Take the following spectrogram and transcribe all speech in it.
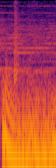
you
